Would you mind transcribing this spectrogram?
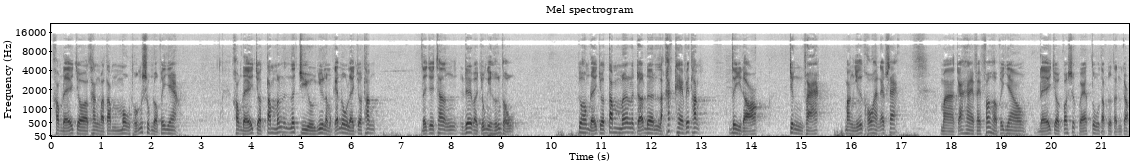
Không để cho thân và tâm mâu thuẫn xung đột với nhau. Không để cho tâm nó, nó chiều như là một kẻ nô lệ cho thân để cho thân rơi vào chủ nghĩa hưởng thụ. Chứ không để cho tâm nó, nó trở nên là khắc khe với thân đi đọt trừng phạt bằng những khổ hạnh ép sát. Mà cả hai phải phối hợp với nhau để cho có sức khỏe tu tập được thành công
